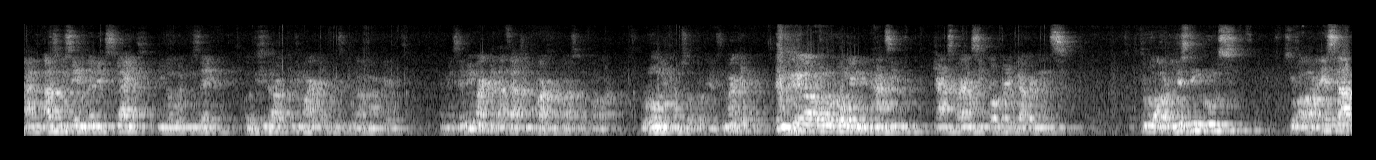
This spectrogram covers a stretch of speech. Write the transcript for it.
and as we say in the next slide, you know, when we say, well, this is our equity market, this is the market, MSME market, that's actually part and parcel of our role in terms of organizing the market. We play our own role in enhancing transparency, corporate governance, through our listing rules, through our SR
